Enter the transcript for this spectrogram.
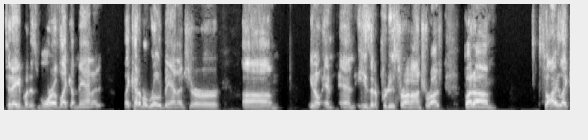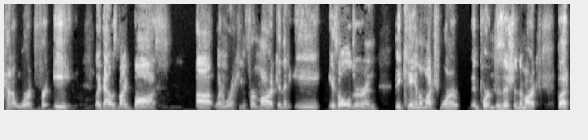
today, but is more of like a man, like kind of a road manager. Um, you know, and and he's a producer on Entourage. But um, so I like kind of worked for E. Like that was my boss uh, when working for Mark, and then E is older and became a much more important position to Mark. But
